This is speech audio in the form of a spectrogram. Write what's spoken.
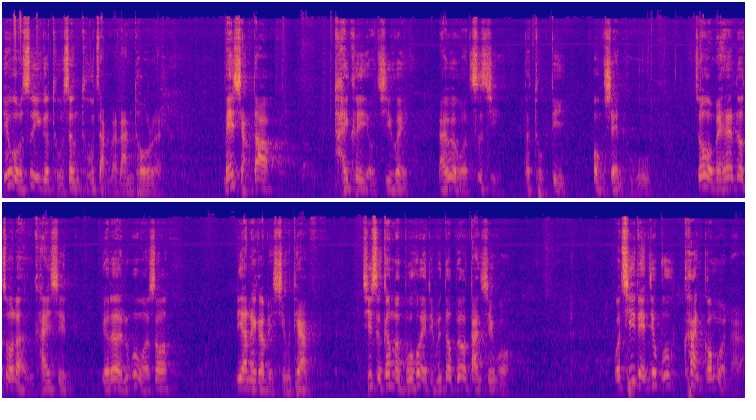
因为我是一个土生土长的南投人，没想到还可以有机会来为我自己的土地奉献服务，所以我每天都做得很开心。有的人问我说：“你要那个没休跳？”其实根本不会，你们都不用担心我。我七点就不看公文了。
